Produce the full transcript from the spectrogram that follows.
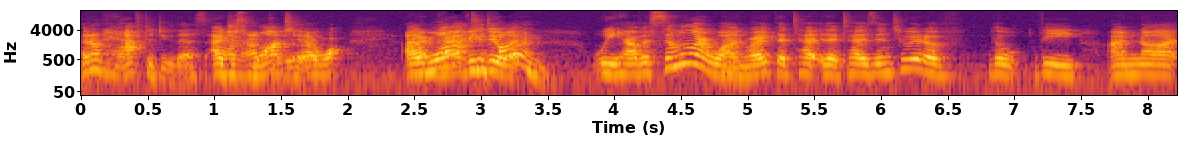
I don't have to do this. I, don't just want do to. I, wa- I want to do fun. it. We have a similar one, right? That ti- that ties into it of the the I'm not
